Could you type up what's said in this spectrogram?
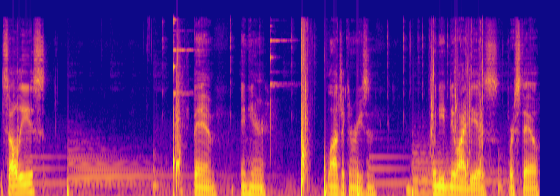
Sell these. Bam. In here. Logic and reason. We need new ideas. We're stale.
